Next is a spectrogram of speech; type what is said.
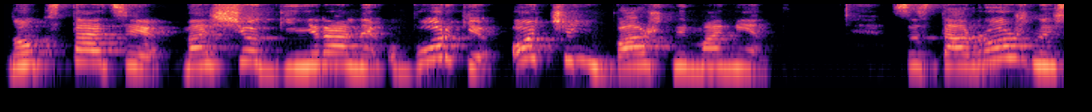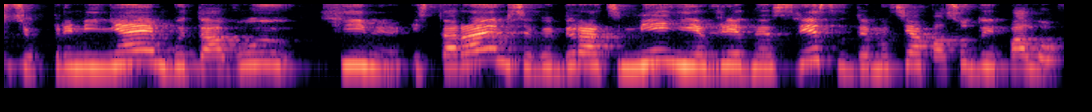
Но, кстати, насчет генеральной уборки очень важный момент. С осторожностью применяем бытовую химию и стараемся выбирать менее вредные средства для мытья посуды и полов.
